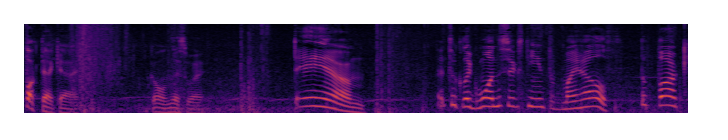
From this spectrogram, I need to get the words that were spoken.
Fuck that guy. Going this way. Damn! That took like 1 16th of my health. The fuck?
